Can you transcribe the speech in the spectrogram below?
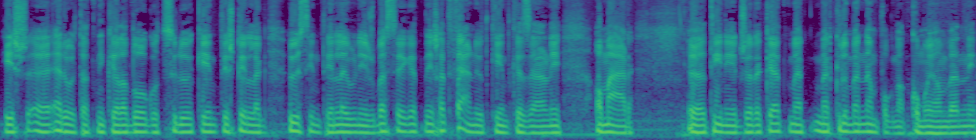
és erőltetni kell a dolgot szülőként, és tényleg őszintén leülni és beszélgetni, és hát felnőttként kezelni a már tínédzsereket, mert mert különben nem fognak komolyan venni.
